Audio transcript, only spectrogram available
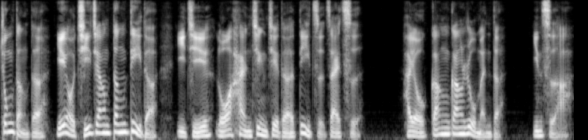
中等的也有即将登地的，以及罗汉境界的弟子在此，还有刚刚入门的。因此啊，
